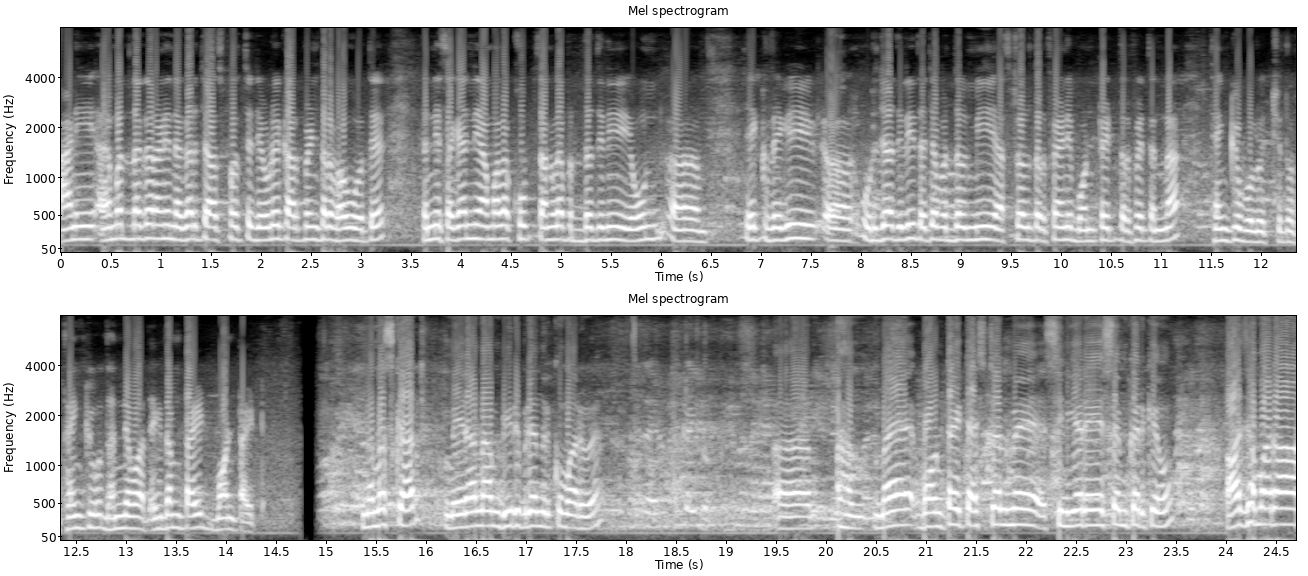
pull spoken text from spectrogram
आणि अहमदनगर आणि नगरच्या आसपासचे जेवढे कार्पेंटर भाऊ होते त्यांनी सगळ्यांनी आम्हाला खूप चांगल्या पद्धतीने येऊन एक वेगळी ऊर्जा दिली. त्याच्याबद्दल मी ॲस्ट्रलतर्फे आणि बॉन्टाईटतर्फे त्यांना थँक्यू बोलू इच्छितो. थँक्यू धन्यवाद. एकदम टाईट बॉन्ड टाईट नमस्कार, मेरा नाम वीर वीरेंद्र कुमार हुआ। हम- मैं बॉन्टाई टेस्टल में सीनियर एएसएम करके हूँ। आज हमारा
